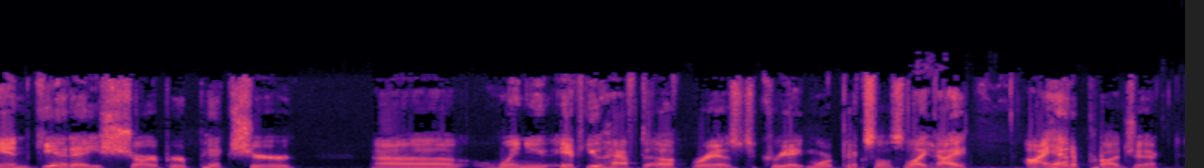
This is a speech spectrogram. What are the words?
and get a sharper picture uh, when you if you have to upres to create more pixels. Like I I had a project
